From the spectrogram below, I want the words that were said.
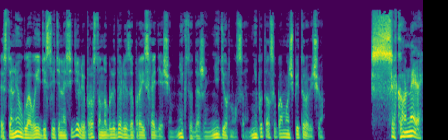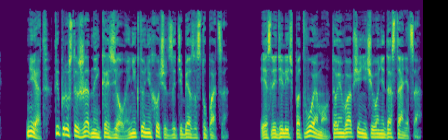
Остальные угловые действительно сидели и просто наблюдали за происходящим. Никто даже не дернулся, не пытался помочь Петровичу. «Сыкуны!» «Нет, ты просто жадный козел, и никто не хочет за тебя заступаться. Если делить по-твоему, то им вообще ничего не достанется.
